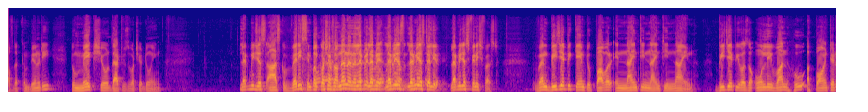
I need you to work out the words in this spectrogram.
of the community to make sure that is what you're doing. Let me just ask a very simple question from no no no let me let me let me just let me just tell you let me just finish first. When BJP came to power in 1999, BJP was the only one who appointed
